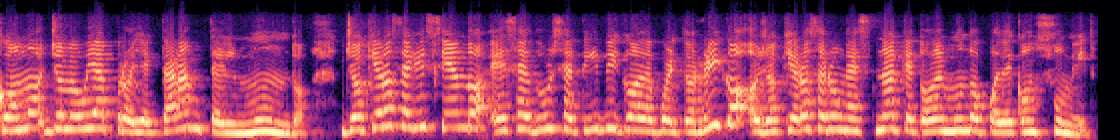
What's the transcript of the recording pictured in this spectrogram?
cómo yo me voy a proyectar ante el mundo. Yo quiero seguir siendo ese dulce típico de Puerto Rico o yo quiero ser un snack que todo el mundo puede consumir.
